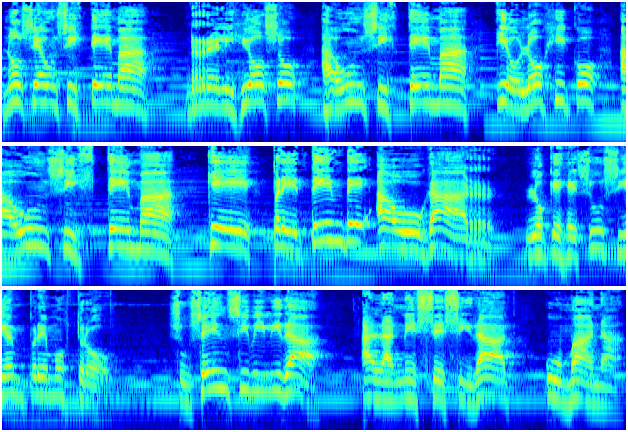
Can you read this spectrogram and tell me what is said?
no sea un sistema religioso, a un sistema teológico, a un sistema que pretende ahogar lo que Jesús siempre mostró, su sensibilidad a la necesidad humana,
